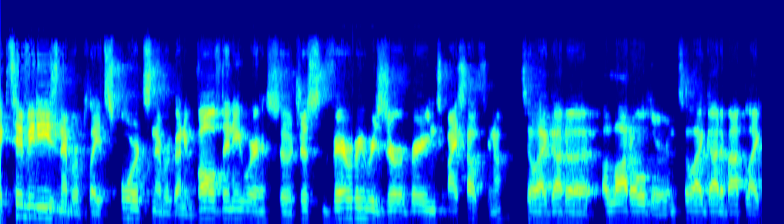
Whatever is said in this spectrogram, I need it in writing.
activities, never played sports, never got involved anywhere. So just very reserved, very into myself, you know, until I got a, a lot older, until I got about like,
